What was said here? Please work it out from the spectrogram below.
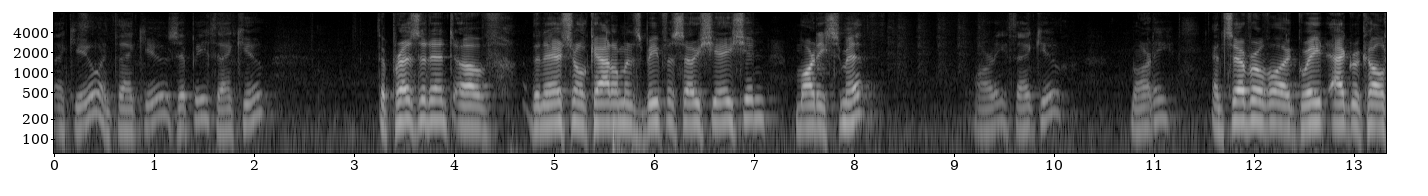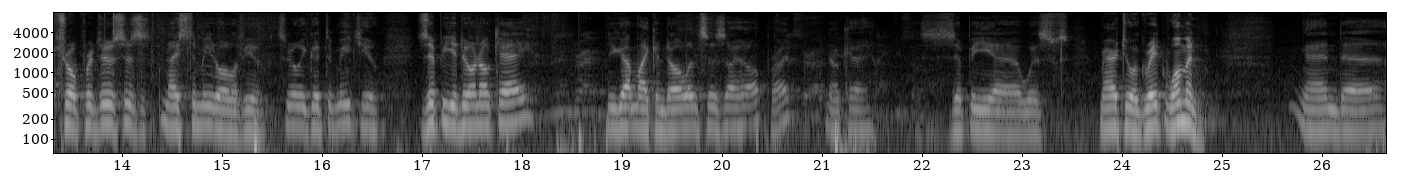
Thank you, and thank you, Zippy, thank you. The president of the National Cattlemen's Beef Association, Marty Smith. Marty, thank you. Marty. And several of our great agricultural producers. Nice to meet all of you. It's really good to meet you. Zippy, you doing okay? You got my condolences, I hope, right? Yes, okay. Zippy uh, was married to a great woman. And uh,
